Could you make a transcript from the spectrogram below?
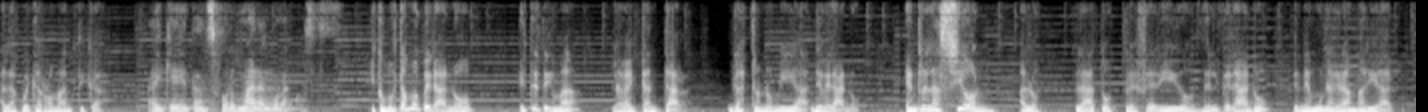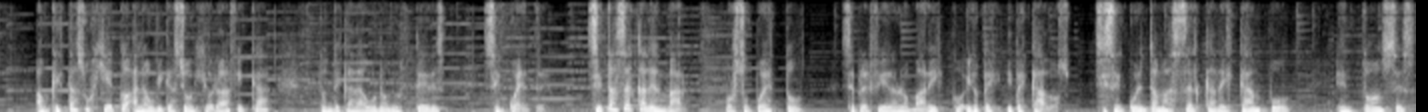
a la cueca romántica. Hay que transformar algunas cosas. Y como estamos en verano, este tema le va a encantar. Gastronomía de verano. En relación a los platos preferidos del verano, tenemos una gran variedad. Aunque está sujeto a la ubicación geográfica donde cada uno de ustedes se encuentre. Si está cerca del mar, por supuesto, se prefieren los mariscos y, los y pescados. Si se encuentra más cerca del campo, entonces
